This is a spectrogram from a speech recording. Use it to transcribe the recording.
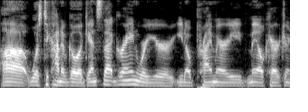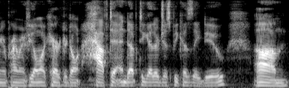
uh, was to kind of go against that grain where your you know primary male character and your primary female character don't have to end up together just because they do. Um,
